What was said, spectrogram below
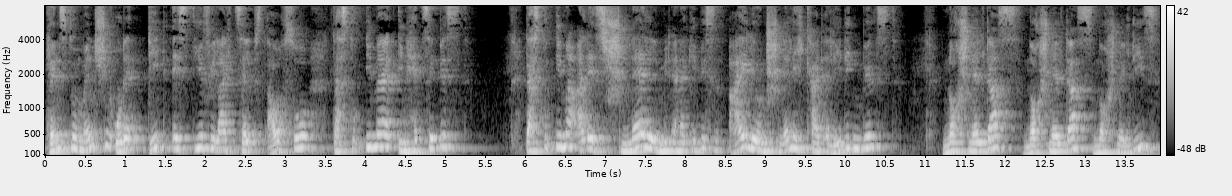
Kennst du Menschen oder geht es dir vielleicht selbst auch so, dass du immer in Hetze bist? Dass du immer alles schnell mit einer gewissen Eile und Schnelligkeit erledigen willst? Noch schnell das, noch schnell das, noch schnell dies?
